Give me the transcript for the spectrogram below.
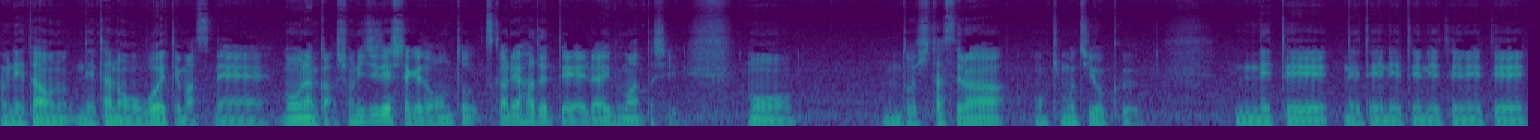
寝たを寝たのを覚えてますね。もうなんか初日でしたけど本当疲れ果ててライブもあったしもう本当ひたすらもう気持ちよく寝て寝て寝て寝て寝て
